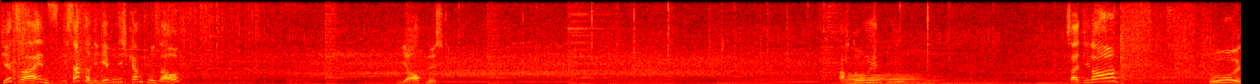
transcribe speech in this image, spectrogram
4 zu 1. Ich sag doch, die geben nicht kampflos auf. Wir auch nicht. Achtung hinten. Seid ihr da? Gut.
